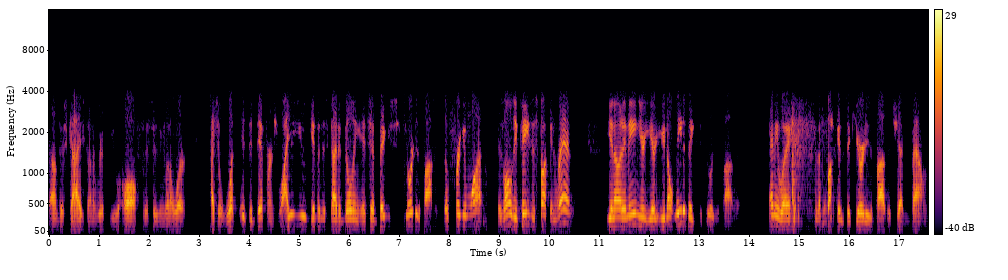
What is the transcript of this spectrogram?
telling this guy's going to rip you off. This isn't going to work. I said, what is the difference? Why are you giving this guy the building? It's a big security deposit. So friggin' what? As long as he pays his fucking rent, you know what I mean? You're you're you don't need a big security deposit. Anyway, the fucking security deposit check bounced.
